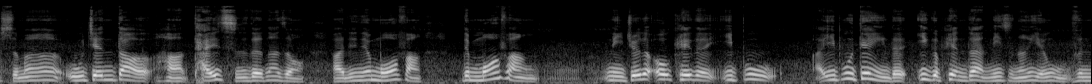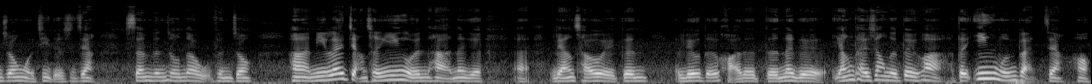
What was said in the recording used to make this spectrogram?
什么无间道哈台词的那种啊，你就模仿的模仿。你觉得 OK 的一部啊，一部电影的一个片段，你只能演五分钟，我记得是这样，三分钟到五分钟，哈，你来讲成英文哈，那个呃，梁朝伟跟刘德华的的那个阳台上的对话的英文版，这样哈，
